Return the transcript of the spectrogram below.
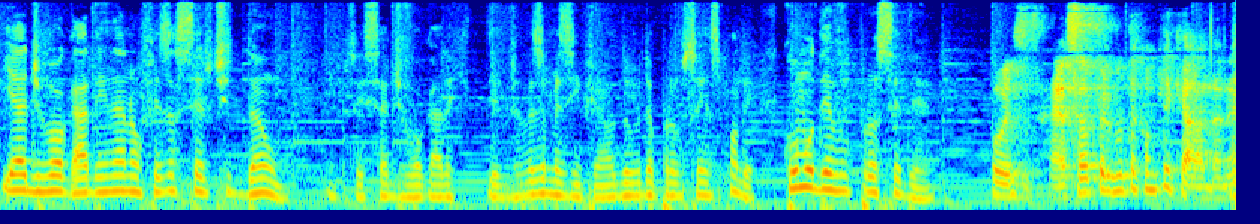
e a advogada ainda não fez a certidão. Não sei se a advogada que deve fazer, mas enfim, é uma dúvida para você responder. Como devo proceder? Pois, essa é uma pergunta complicada, né?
